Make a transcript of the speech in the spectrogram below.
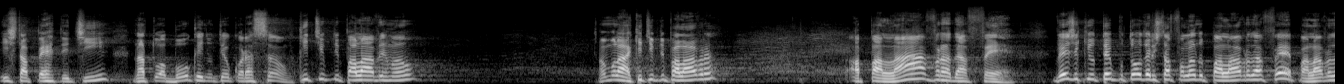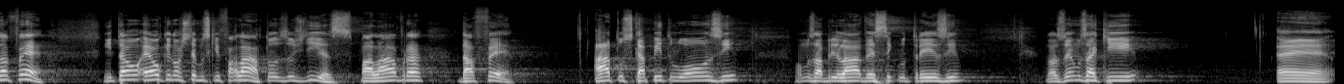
está perto de ti, na tua boca e no teu coração. Que tipo de palavra, irmão? Vamos lá, que tipo de palavra? A palavra da fé. Veja que o tempo todo ele está falando palavra da fé, palavra da fé. Então é o que nós temos que falar todos os dias, palavra da fé. Atos capítulo 11, vamos abrir lá, versículo 13. Nós vemos aqui é,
